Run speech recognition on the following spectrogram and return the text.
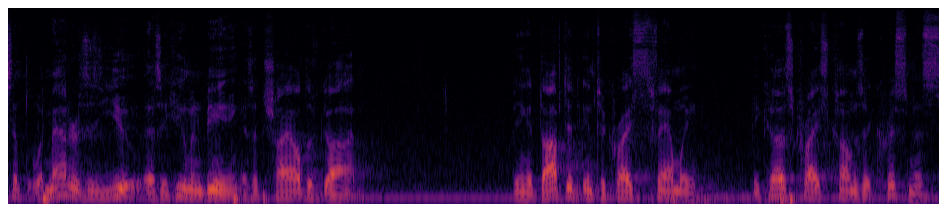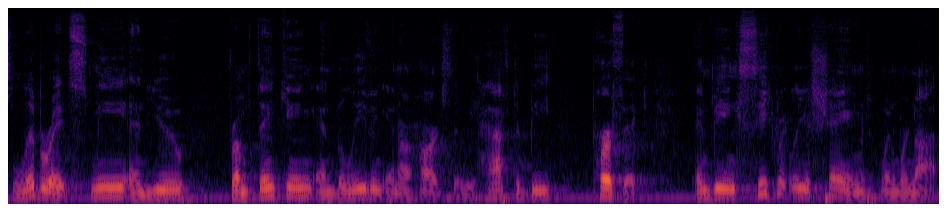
Simply, what matters is you as a human being, as a child of God, being adopted into Christ's family because Christ comes at Christmas liberates me and you from thinking and believing in our hearts that we have to be perfect and being secretly ashamed when we're not.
